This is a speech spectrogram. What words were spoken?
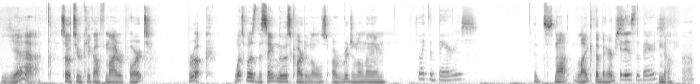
Yeah. So to kick off my report, Brooke, what was the St. Louis Cardinals' original name? So, like the Bears. It's not like the Bears. It is the Bears. No, Oh.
